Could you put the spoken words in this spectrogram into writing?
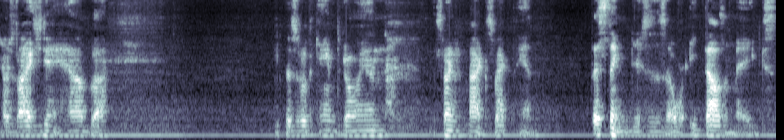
it was nice you didn't have uh, this is what the game to go in. This max back then. This thing uses over 8,000 megs.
